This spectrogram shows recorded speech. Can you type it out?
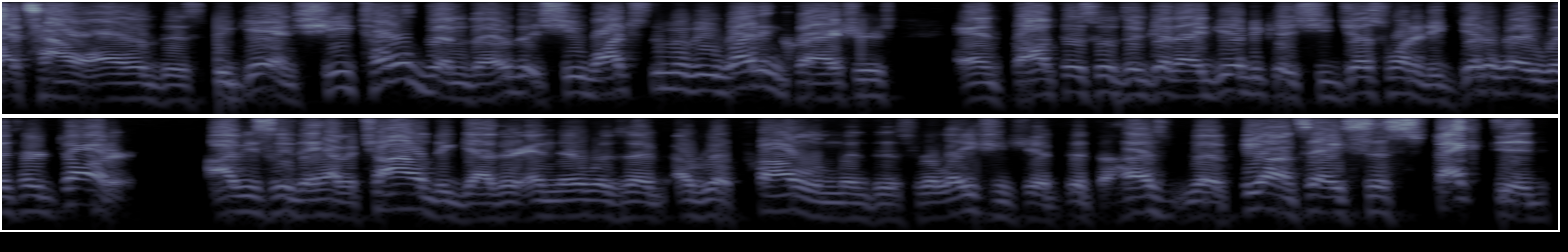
that's how all of this began. She told them though that she watched the movie Wedding Crashers and thought this was a good idea because she just wanted to get away with her daughter obviously they have a child together and there was a, a real problem with this relationship that the husband the fiance suspected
